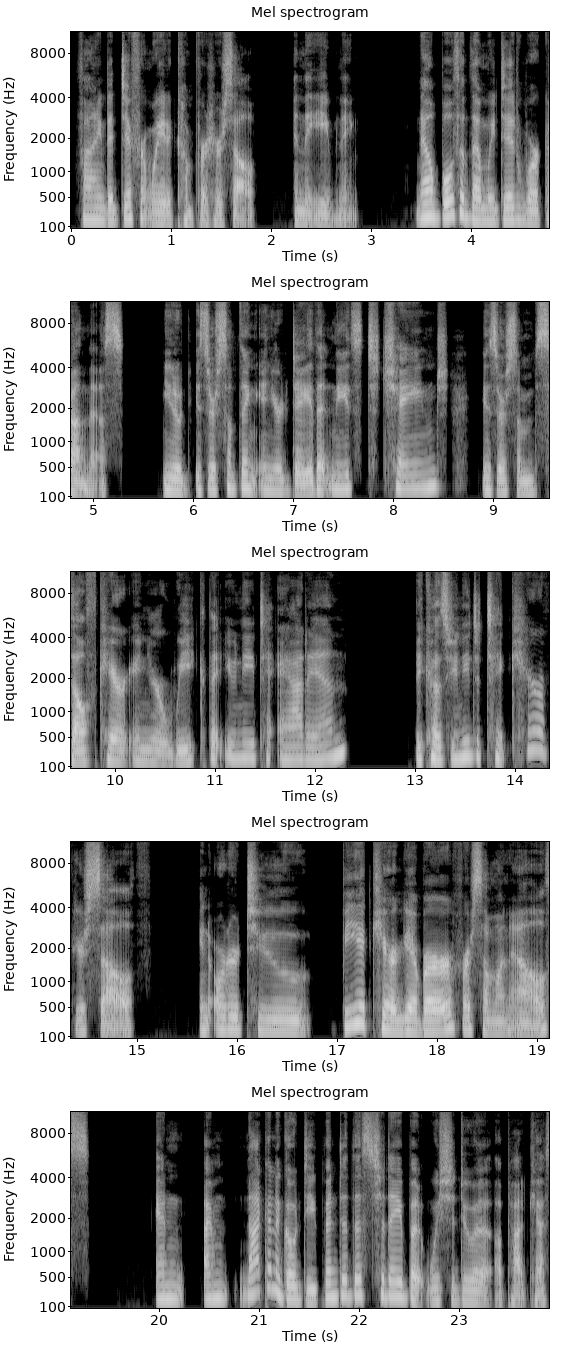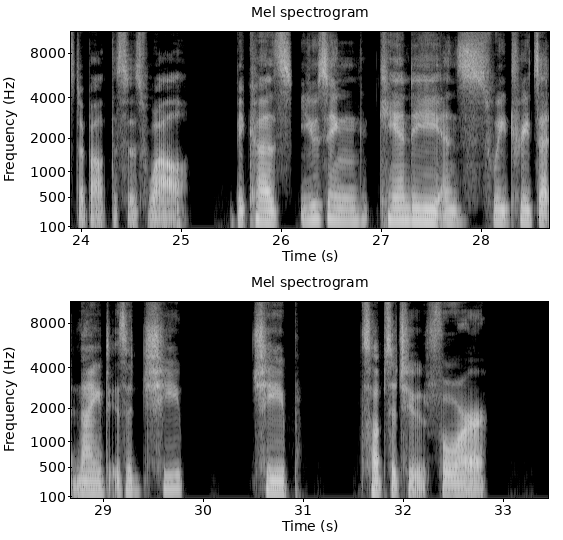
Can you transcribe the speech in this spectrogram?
find a different way to comfort herself in the evening. Now, both of them, we did work on this. You know, is there something in your day that needs to change? Is there some self care in your week that you need to add in? Because you need to take care of yourself in order to be a caregiver for someone else. And I'm not going to go deep into this today, but we should do a, a, podcast about this as well. Because using candy and sweet treats at night is a cheap, cheap substitute for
